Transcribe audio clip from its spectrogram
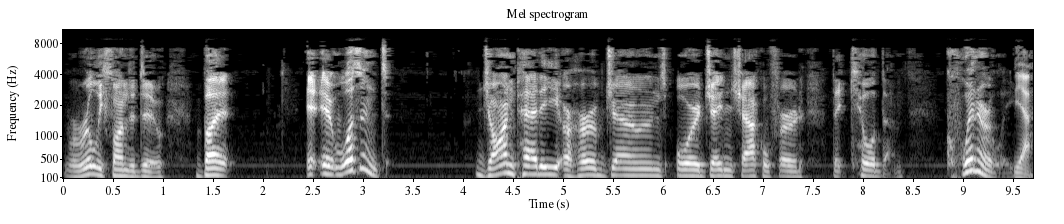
really fun to do. But it, it wasn't John Petty or Herb Jones or Jaden Shackelford that killed them. Quinerly, Yeah.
